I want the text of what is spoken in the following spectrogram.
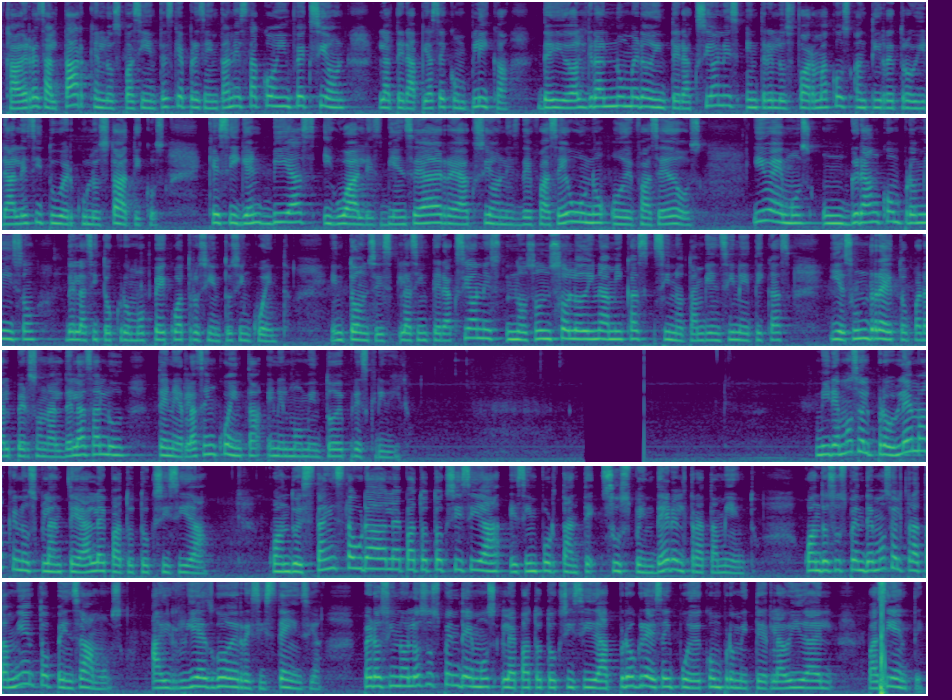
Cabe resaltar que en los pacientes que presentan esta coinfección, la terapia se complica debido al gran número de interacciones entre los fármacos antirretrovirales y tuberculostáticos, que siguen vías iguales, bien sea de reacciones de fase 1 o de fase 2. Y vemos un gran compromiso de la citocromo P450. Entonces, las interacciones no son solo dinámicas, sino también cinéticas y es un reto para el personal de la salud tenerlas en cuenta en el momento de prescribir. Miremos el problema que nos plantea la hepatotoxicidad. Cuando está instaurada la hepatotoxicidad es importante suspender el tratamiento. Cuando suspendemos el tratamiento pensamos, hay riesgo de resistencia, pero si no lo suspendemos, la hepatotoxicidad progresa y puede comprometer la vida del paciente.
